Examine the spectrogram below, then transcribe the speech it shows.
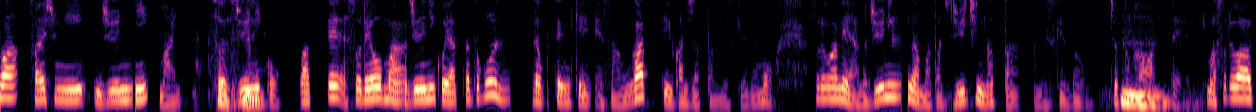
は最初に12枚、そうですね。12個割って、それをまあ12個やったところで得点計算がっていう感じだったんですけれども、それがね、あの12がまた11になったんですけど、ちょっと変わって、まあそれは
